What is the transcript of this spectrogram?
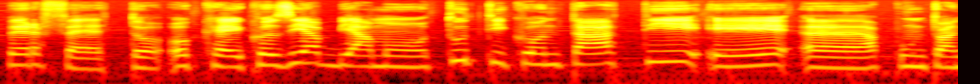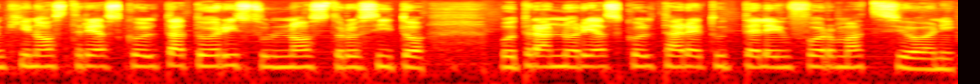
Perfetto, ok, così abbiamo tutti i contatti e eh, appunto anche i nostri ascoltatori sul nostro sito potranno riascoltare tutte le informazioni.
